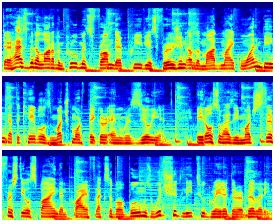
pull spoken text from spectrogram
There has been a lot of improvements from their previous version of the Mod Mic, one being that the cable is much more thicker and resilient. It also has a much stiffer steel spine than prior flexible booms which should lead to greater durability.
